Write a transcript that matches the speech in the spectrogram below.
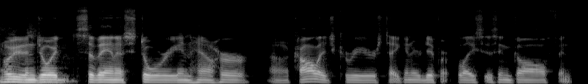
We've enjoyed Savannah's story and how her uh, college career has taken her different places in golf, and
